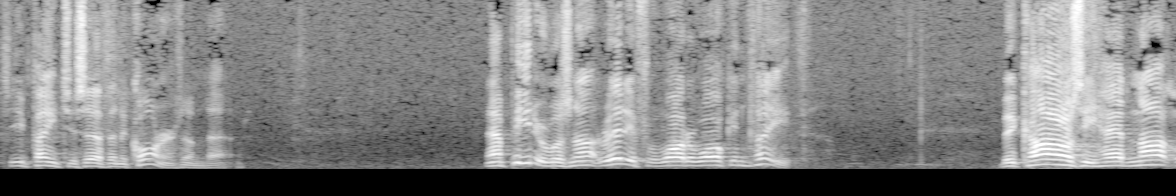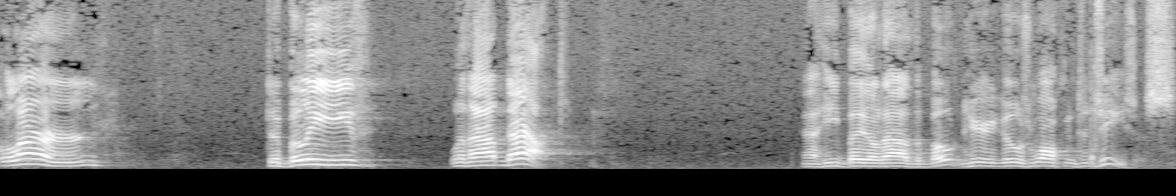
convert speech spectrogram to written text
So you paint yourself in a corner sometimes. Now, Peter was not ready for water walking faith because he had not learned to believe without doubt. Now, he bailed out of the boat, and here he goes walking to Jesus.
